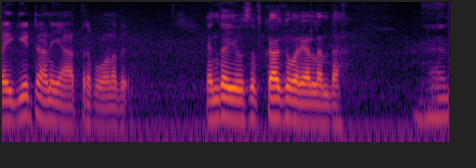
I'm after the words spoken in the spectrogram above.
വൈകിട്ടാണ് യാത്ര പോണത്. എന്താ യൂസഫ് കാക്ക് പറയാനുള്ള എന്താ ഞാൻ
